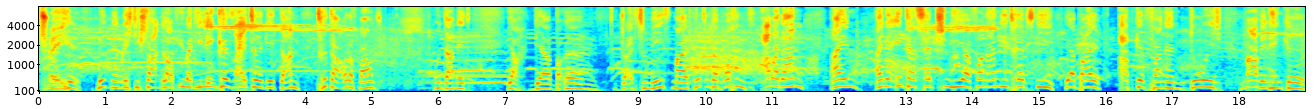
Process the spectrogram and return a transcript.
Trey Hill mit einem richtig starken Lauf über die linke Seite geht dann, dritter out of bounds und damit ja, der ähm, Drive zunächst mal kurz unterbrochen, aber dann ein, eine Interception hier von Andy Trepski. Der Ball abgefangen durch Marvin Henkel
